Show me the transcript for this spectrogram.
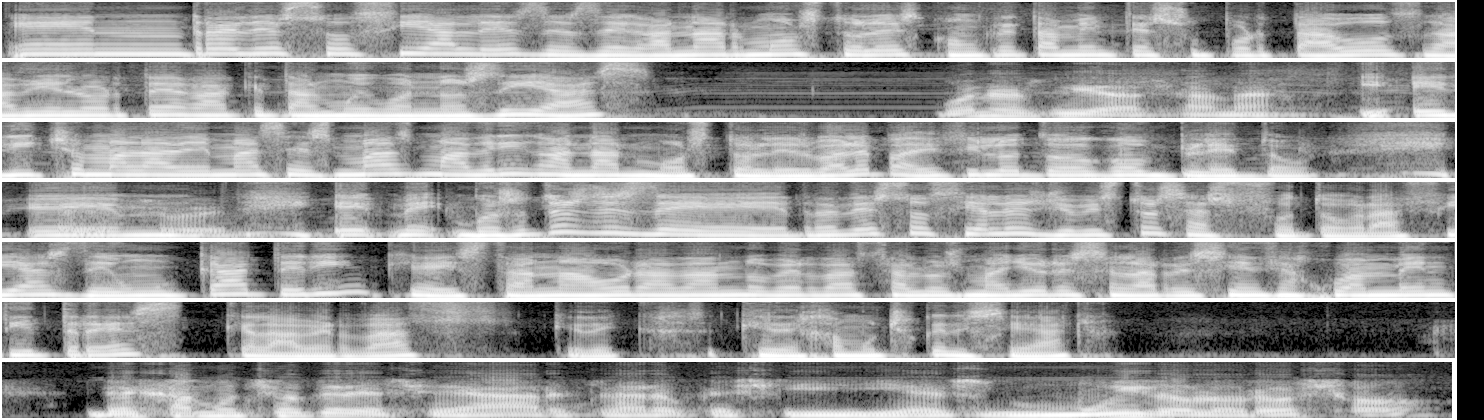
en redes sociales desde Ganar Móstoles, concretamente su portavoz, Gabriel Ortega. ¿Qué tal? Muy buenos días. Buenos días, Ana. He dicho mal además, es más Madrid ganar Móstoles, ¿vale? Para decirlo todo completo. Em, eh, vosotros desde redes sociales, yo he visto esas fotografías de un catering que están ahora dando verdad a los mayores en la residencia Juan 23, que la verdad que deja mucho que desear. Deja mucho que desear, claro que sí, es muy doloroso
